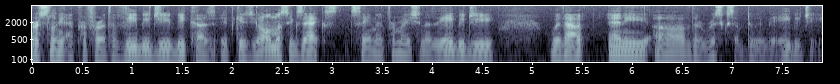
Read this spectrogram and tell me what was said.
Personally, I prefer the VBG because it gives you almost exact same information as the ABG without any of the risks of doing the ABG.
